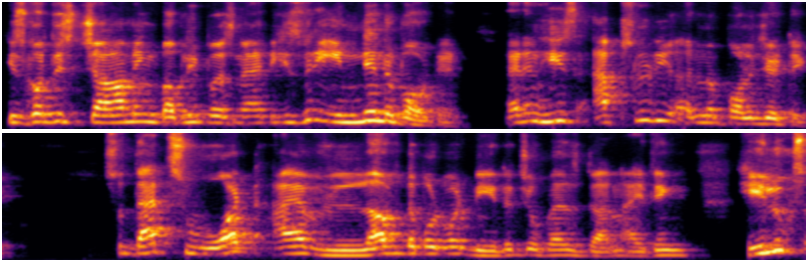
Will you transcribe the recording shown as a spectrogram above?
he's got this charming bubbly personality he's very indian about it right? and he's absolutely unapologetic so that's what I have loved about what Neeraj Chopra has done. I think he looks,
